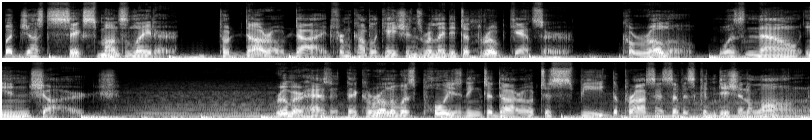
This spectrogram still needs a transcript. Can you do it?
But just six months later, Todaro died from complications related to throat cancer. Carollo was now in charge. Rumor has it that Carollo was poisoning Todaro to speed the process of his condition along.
